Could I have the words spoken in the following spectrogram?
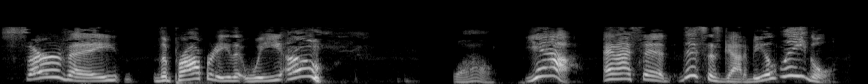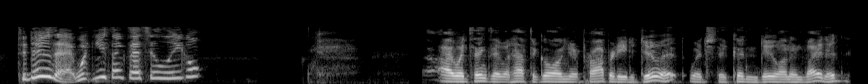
survey the property that we own. Wow. Yeah. And I said, this has got to be illegal to do that. Wouldn't you think that's illegal? I would think they would have to go on your property to do it, which they couldn't do uninvited.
